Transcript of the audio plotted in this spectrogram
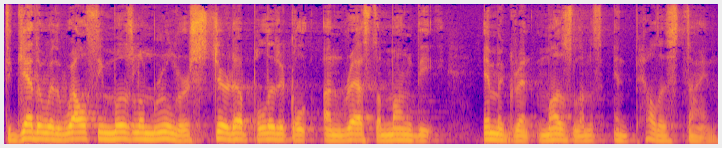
together with wealthy Muslim rulers, stirred up political unrest among the immigrant Muslims in Palestine.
